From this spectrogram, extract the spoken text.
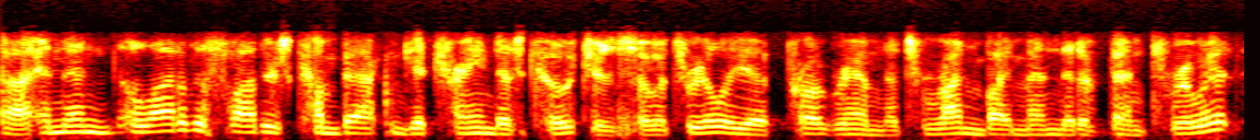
Uh, and then a lot of the fathers come back and get trained as coaches. So it's really a program that's run by men that have been through it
